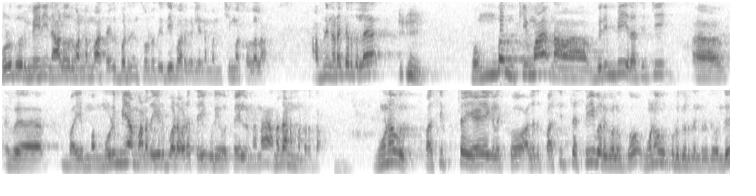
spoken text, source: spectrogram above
பொழுது ஒரு மேனி நாலு ஒரு வண்ணமாக செயல்படுதுன்னு சொல்கிறது தீபாவளி நம்ம நிச்சயமாக சொல்லலாம். அப்படி நடக்கிறதுல ரொம்ப முக்கியமாக நான் விரும்பி ரசித்து முழுமையாக மனதை ஈடுபாடோட செய்யக்கூடிய ஒரு செயல் என்னென்னா அன்னதானம் பண்ணுறது தான் உணவு பசித்த ஏழைகளுக்கோ அல்லது பசித்த சீவர்களுக்கோ உணவு கொடுக்கறதுன்றது வந்து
